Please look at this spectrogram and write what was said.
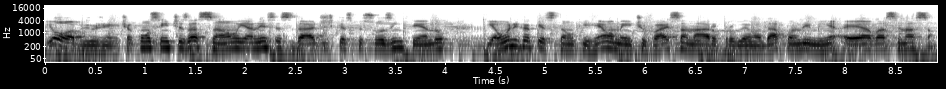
E óbvio, gente, a conscientização e a necessidade de que as pessoas entendam que a única questão que realmente vai sanar o problema da pandemia é a vacinação.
